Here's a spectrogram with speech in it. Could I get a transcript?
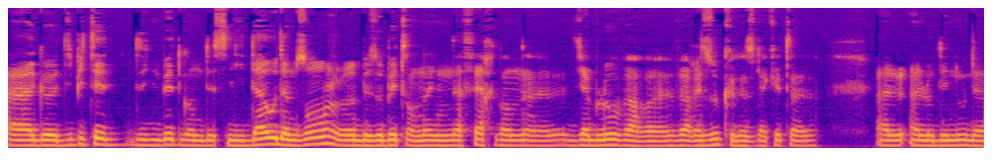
Hag euh, dipite din bet gant Destiny dao damzonj, euh, bezo bet an une affaire gant euh, Diablo var, euh, var ezouk neus laket euh, al, al lodenou da,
